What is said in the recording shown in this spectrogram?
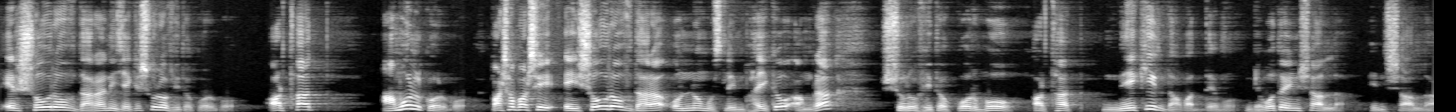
এর সৌরভ দ্বারা নিজেকে সুরভিত করব। অর্থাৎ আমল করব। পাশাপাশি এই সৌরভ দ্বারা অন্য মুসলিম ভাইকেও আমরা সুরভিত করব, অর্থাৎ নেকির দাওয়াত দেব। দেব তো ইনশাআল্লাহ ইনশাআল্লাহ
